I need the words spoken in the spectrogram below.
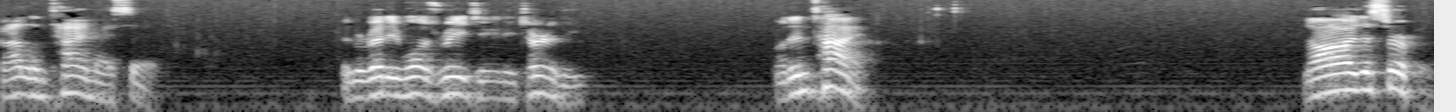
Battle in time, I said. It already was raging in eternity. But in time. Now the serpent.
